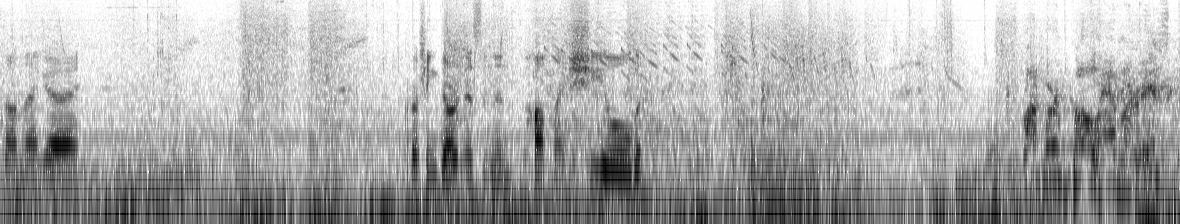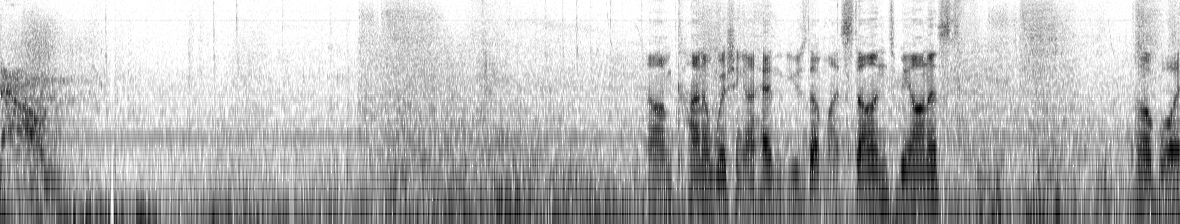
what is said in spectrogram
Stun that guy. Crushing darkness and then pop my shield. Rotworm ball handler is down. Now I'm kind of wishing I hadn't used up my stun, to be honest. Oh boy.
